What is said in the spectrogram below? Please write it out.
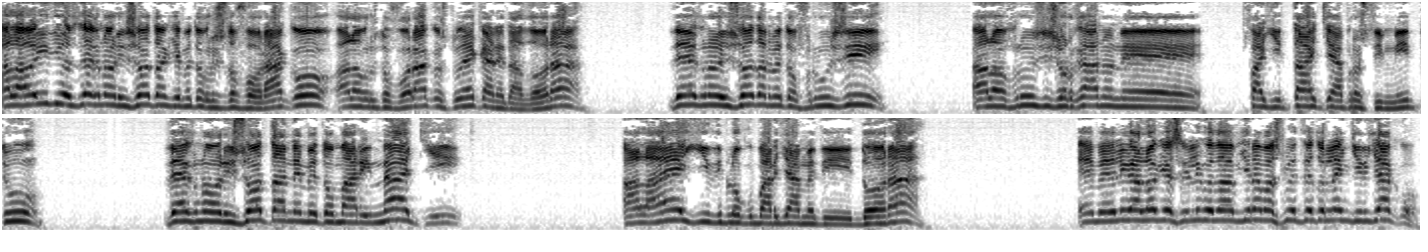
Αλλά ο ίδιος δεν γνωριζόταν και με τον Χριστοφοράκο, αλλά ο Χριστοφοράκος του έκανε τα δώρα. Δεν γνωριζόταν με τον Φρούζι, αλλά ο Φρούζης οργάνωνε φαγητάκια προς τιμή του. Δεν γνωριζόταν με το Μαρινάκι, αλλά έχει διπλοκουμπαριά με την Τώρα. Ε, με λίγα λόγια σε λίγο θα βγει να μας πει ότι δεν το λένε Κυριάκο.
